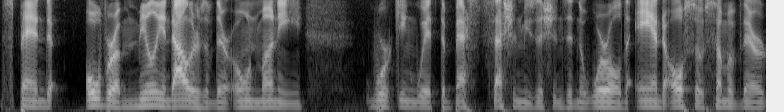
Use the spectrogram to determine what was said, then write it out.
spend over a million dollars of their own money working with the best session musicians in the world and also some of their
